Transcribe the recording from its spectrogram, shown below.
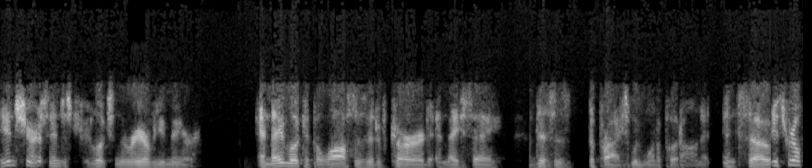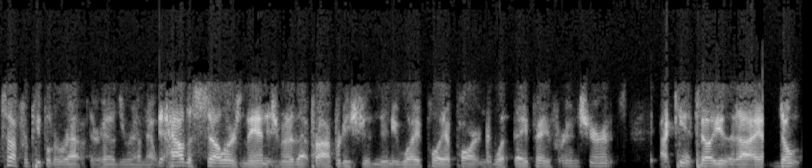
The insurance industry looks in the rearview mirror and they look at the losses that have occurred and they say, this is the price we want to put on it. And so it's real tough for people to wrap their heads around that. How the seller's management of that property should in any way play a part in what they pay for insurance. I can't tell you that I don't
